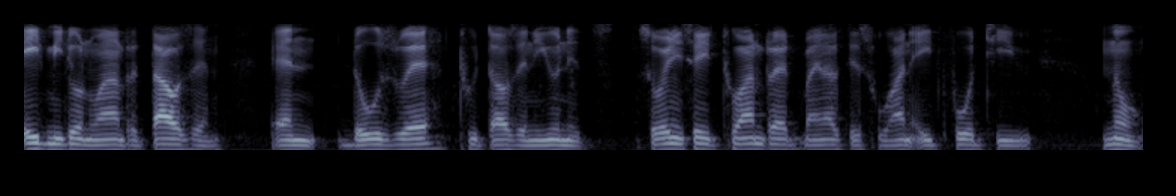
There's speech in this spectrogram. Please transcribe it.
8 million 100,000 and those were 2000 units. So when you say 200 minus this one 840 no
